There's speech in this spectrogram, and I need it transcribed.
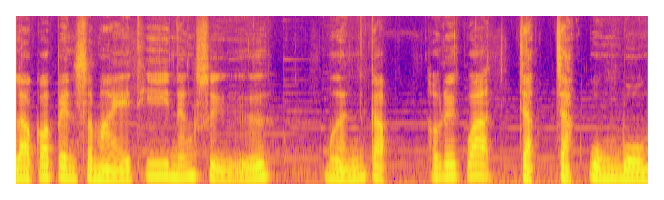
แล้วก็เป็นสมัยที่หนังสือเหมือนกับเขาเรียกว่าจักจักวงวง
